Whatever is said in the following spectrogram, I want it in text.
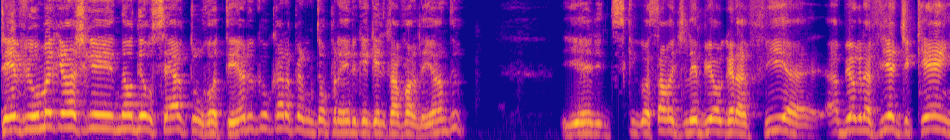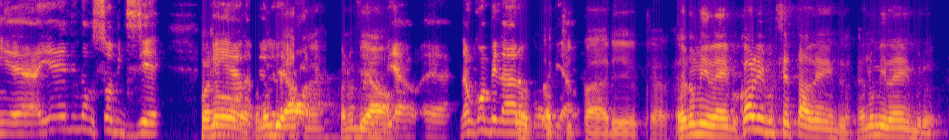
teve uma que eu acho que não deu certo o roteiro, que o cara perguntou para ele o que, que ele estava lendo. E ele disse que gostava de ler biografia. A biografia de quem? É, aí ele não soube dizer. Foi no, era foi no Bial, né? Foi no Bial. Foi no Bial é. Não combinaram Puta com o Bial. Que pariu, cara. Eu não me lembro. Qual livro que você está lendo? Eu não me lembro.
